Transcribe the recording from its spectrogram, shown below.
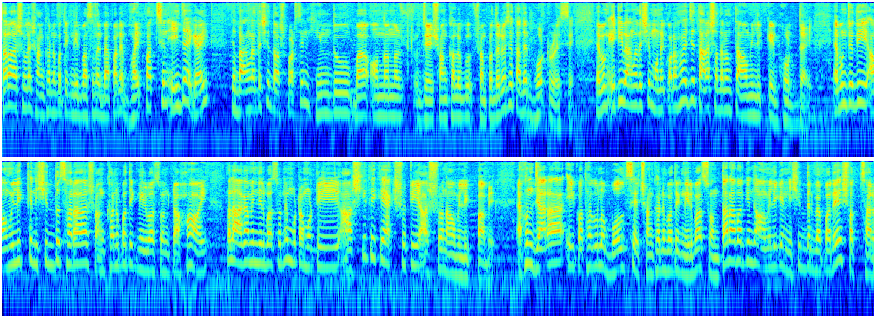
তারা আসলে সংখ্যানুপাতিক নির্বাচনের ব্যাপারে ভয় পাচ্ছেন এই জায়গায় যে বাংলাদেশে দশ পার্সেন্ট হিন্দু বা অন্যান্য যে সংখ্যালঘু সম্প্রদায় রয়েছে, তাদের ভোট রয়েছে। এবং এটি বাংলাদেশে মনে করা হয় যে তারা সাধারণত আওয়ামী লীগকে ভোট দেয়। এবং যদি আওয়ামী লীগকে নিষিদ্ধ ছাড়া সংখ্যানুপাতিক নির্বাচনটা হয় তাহলে আগামী নির্বাচনে মোটামুটি আশি থেকে একশোটি আসন আওয়ামী লীগ পাবে। এখন যারা এই কথাগুলো বলছে, সংখ্যানুপাতিক নির্বাচন, তারা আবার কিন্তু আওয়ামী লীগের নিষিদ্ধের ব্যাপারে সচ্ছার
